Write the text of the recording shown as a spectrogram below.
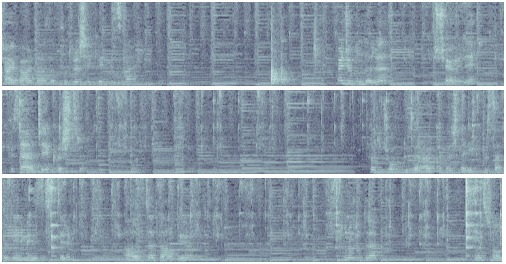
Çay bardağı da pudra şekerimiz var. Önce bunları şöyle güzelce karıştıralım. Tadı çok güzel arkadaşlar. İlk fırsatta denemenizi isterim. Ağızda dağılıyor. Sunumu da en son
